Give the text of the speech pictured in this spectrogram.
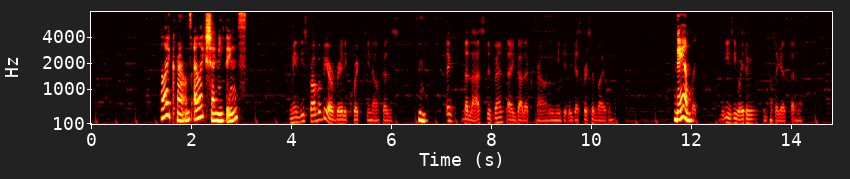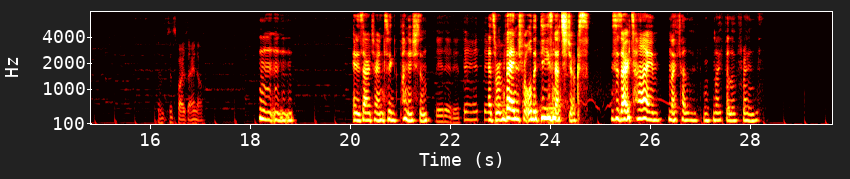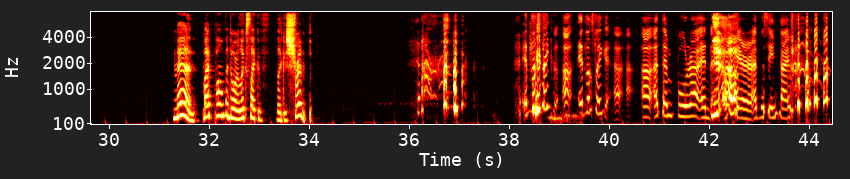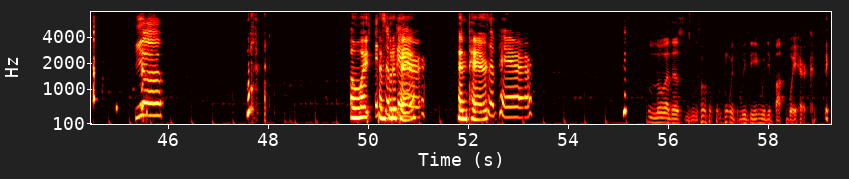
I like crowns. I like shiny things. I mean, these probably are really quick, you know, because Hmm. I think the last event I got a crown immediately just for surviving. Damn. Like the easy way to, I guess. I don't know. As far as I know. Mm-mm-mm. It is our turn to punish them as revenge for all the. D's nuts jokes. This is our time, my fellow my fellow friends. Man, my pompadour looks like a like a shrimp. It looks like uh, it looks like a, a, a tempura and a- Yeah. a pear at the same time. Yeah. A white It's tempura a pear. pear. Tempeh. It's a pear. Look at this with with the with the Bach boy haircut.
